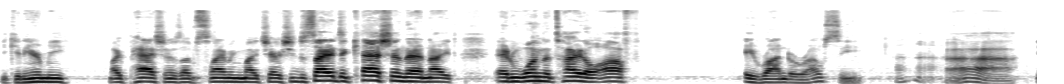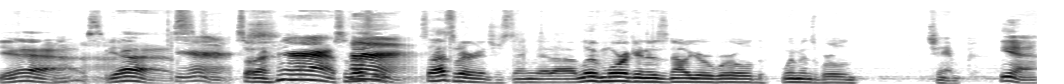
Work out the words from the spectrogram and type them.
You can hear me, my passion as I'm slamming my chair. She decided to cash in that night and won the title off a Ronda Rousey. Ah. Ah, yes, Ah. yes. Yeah. So that, yeah, so that's so that's very interesting. That uh, Liv Morgan is now your world women's world champ. Yeah.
